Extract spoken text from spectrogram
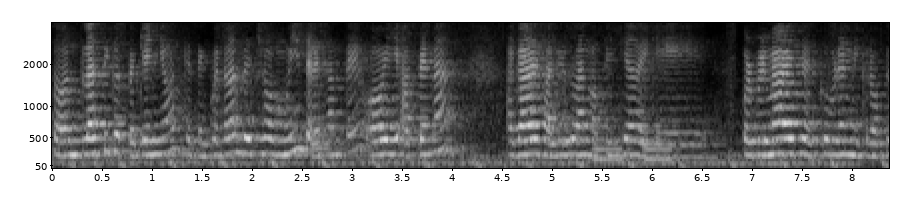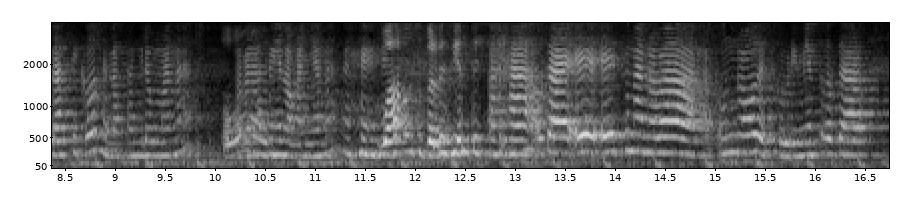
son plásticos pequeños que se encuentran, de hecho, muy interesante. Hoy apenas acaba de salir la noticia de que por primera vez se descubren microplásticos en la sangre humana, oh. apenas hoy en la mañana. ¡Wow! Súper reciente. Ajá, o sea, e, es una nueva, un nuevo descubrimiento, o sea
